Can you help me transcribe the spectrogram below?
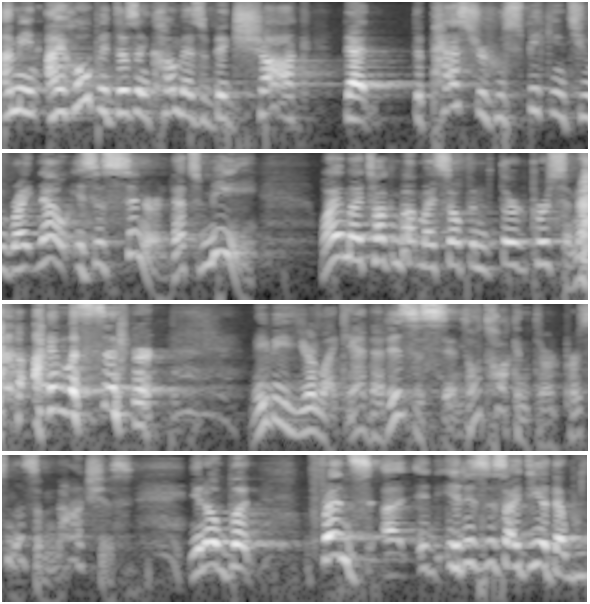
I mean, I hope it doesn't come as a big shock that the pastor who's speaking to you right now is a sinner. That's me. Why am I talking about myself in third person? I'm a sinner. Maybe you're like, yeah, that is a sin. Don't talk in third person. That's obnoxious. You know, but friends, uh, it, it is this idea that we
